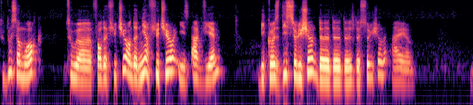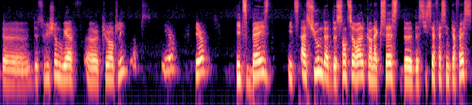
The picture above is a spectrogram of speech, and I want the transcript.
to do some work to uh, for the future. And the near future is ArcVM, because this solution, the, the, the, the solution I, um, the, the solution we have uh, currently, oops, here, here, it's based, it's assumed that the sensor HAL can access the, the SysFS interface,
